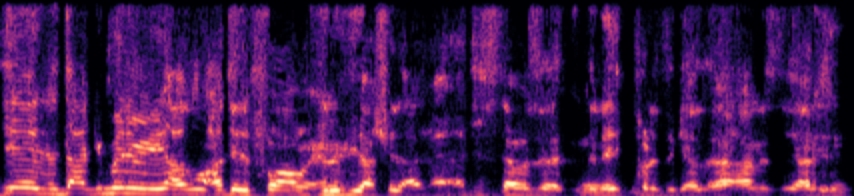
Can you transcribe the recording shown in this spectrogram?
Yeah, the documentary. I, I did a four-hour interview. I should. I, I just that was it, and then they put it together. I, honestly, I didn't.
